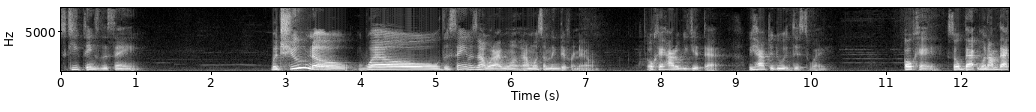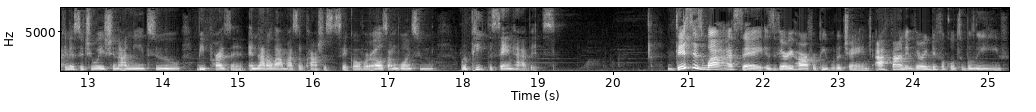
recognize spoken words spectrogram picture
to keep things the same. But you know, well, the same is not what I want. I want something different now. Okay, how do we get that? We have to do it this way. Okay, so back when I'm back in a situation, I need to be present and not allow my subconscious to take over, else I'm going to repeat the same habits. This is why I say it's very hard for people to change. I find it very difficult to believe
